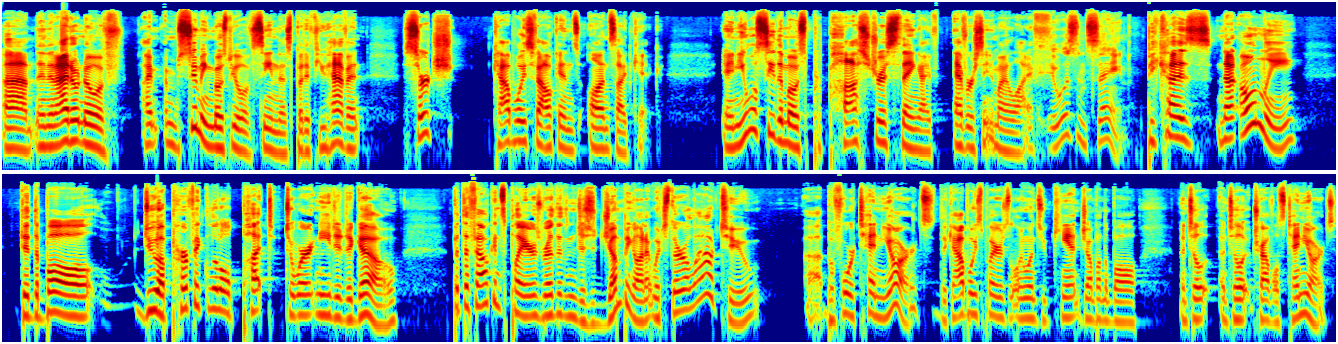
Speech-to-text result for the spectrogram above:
Um, and then I don't know if I'm, I'm assuming most people have seen this, but if you haven't, search Cowboys Falcons onside kick, and you will see the most preposterous thing I've ever seen in my life it was insane. because not only did the ball do a perfect little putt to where it needed to go, but the Falcons players, rather than just jumping on it, which they're allowed to uh, before 10 yards, the Cowboys players are the only ones who can't jump on the ball until until it travels 10 yards.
